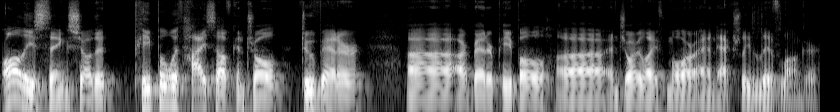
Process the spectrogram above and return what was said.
all these things show that people with high self-control do better, uh, are better people, uh, enjoy life more, and actually live longer.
